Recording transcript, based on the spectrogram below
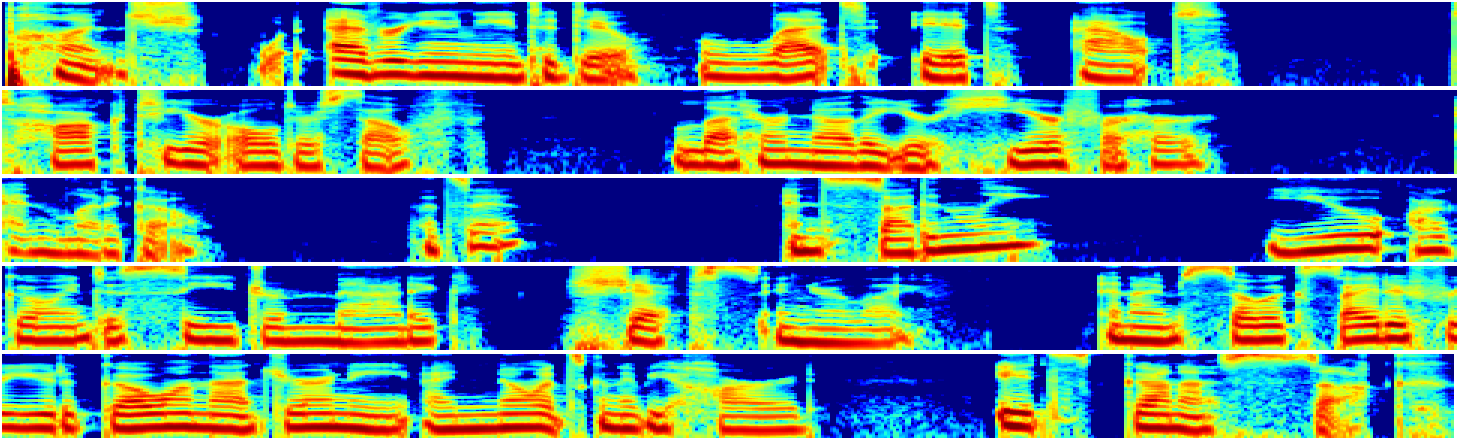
punch, whatever you need to do. Let it out. Talk to your older self. Let her know that you're here for her and let it go. That's it. And suddenly, you are going to see dramatic shifts in your life. And I'm so excited for you to go on that journey. I know it's going to be hard. It's gonna suck.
